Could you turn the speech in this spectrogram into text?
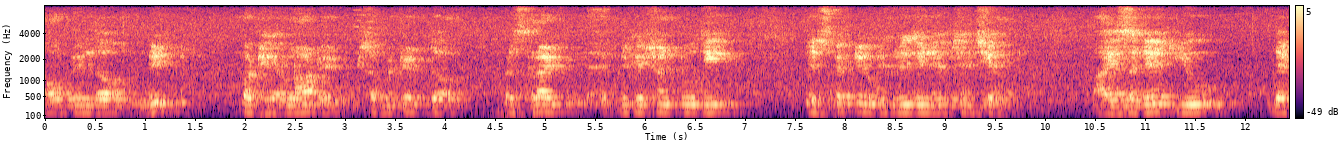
out in the list but he have not submitted the prescribed application to the respective degrees in absentia. I suggest you that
